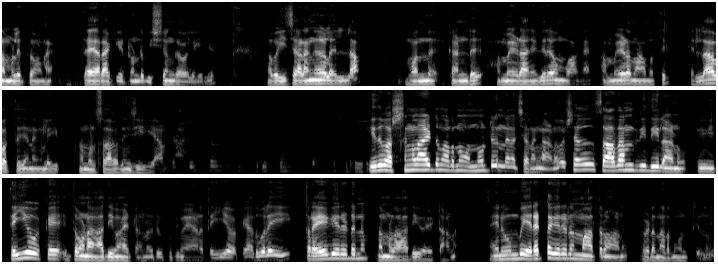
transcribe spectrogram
നമ്മൾ ഇത്തവണ തയ്യാറാക്കിയിട്ടുണ്ട് വിശ്വം കവലയിൽ അപ്പോൾ ഈ ചടങ്ങുകളെല്ലാം വന്ന് കണ്ട് അമ്മയുടെ അനുഗ്രഹം വാങ്ങാൻ അമ്മയുടെ നാമത്തിൽ എല്ലാ ഭക്തജനങ്ങളെയും നമ്മൾ സ്വാഗതം ചെയ്യുകയാണ്. ഇത് വർഷങ്ങളായിട്ട് നടന്നു വന്നുകൊണ്ടിരുന്ന ചടങ്ങാണ്. പക്ഷെ അത് സാധാരണ രീതിയിലാണ്. ഈ തെയ്യമൊക്കെ ഇത്തവണ ആദ്യമായിട്ടാണ് ഒരു പുതുമയാണ് തെയ്യമൊക്കെ. അതുപോലെ ഈ ത്രയഗരുഡനും നമ്മൾ ആദ്യമായിട്ടാണ് അതിനു മുമ്പ് ഇരട്ട കിരീടം മാത്രമാണ് ഇവിടെ നടന്നുകൊണ്ടിരുന്നത്.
